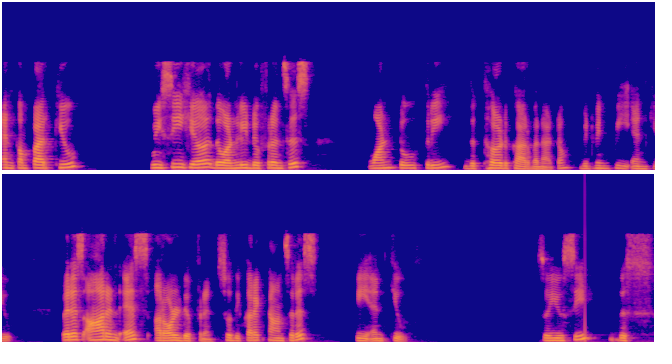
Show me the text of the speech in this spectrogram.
and compare Q, we see here the only difference is 1, 2, 3, the third carbon atom between P and Q. Whereas R and S are all different. So the correct answer is P and Q. So you see this,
